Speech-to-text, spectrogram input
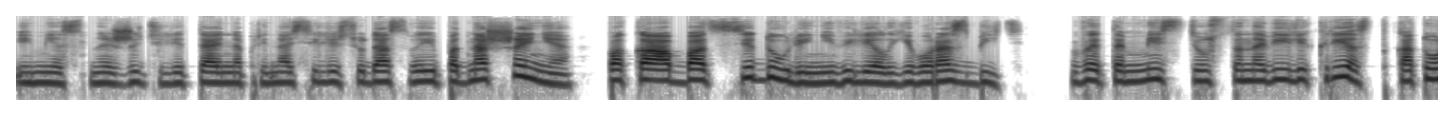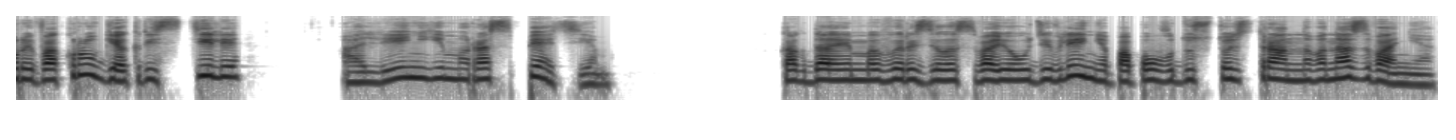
и местные жители тайно приносили сюда свои подношения, пока аббат Седули не велел его разбить. В этом месте установили крест, который в округе окрестили оленьим распятием. Когда Эмма выразила свое удивление по поводу столь странного названия,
